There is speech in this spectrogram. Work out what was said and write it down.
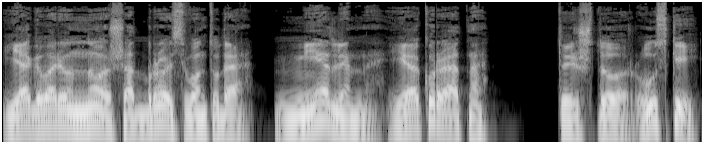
«Я говорю, нож отбрось вон туда, Медленно и аккуратно. «Ты что, русский?»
